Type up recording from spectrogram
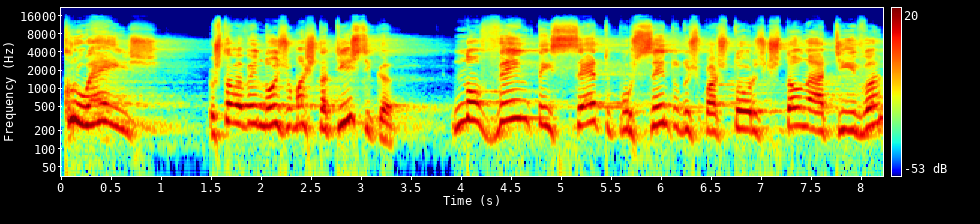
Cruéis eu estava vendo hoje uma estatística: 97% dos pastores que estão na ativa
